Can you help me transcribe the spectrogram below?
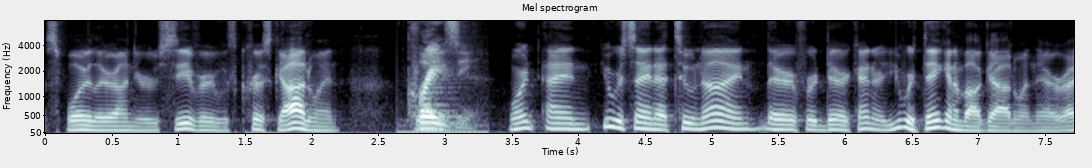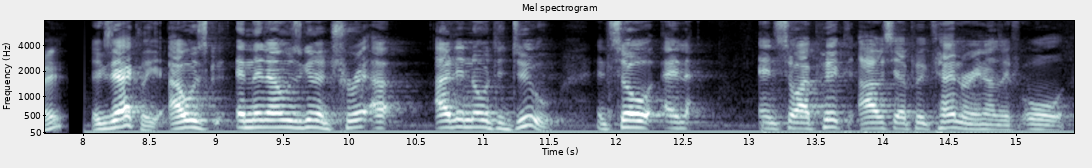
Spoiler on your receiver was Chris Godwin. Crazy. Weren't and you were saying at two nine there for Derrick Henry. You were thinking about Godwin there, right? Exactly. I was, and then I was gonna trade. I, I didn't know what to do, and so and and so I picked. Obviously, I picked Henry, and I was like, "Well,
